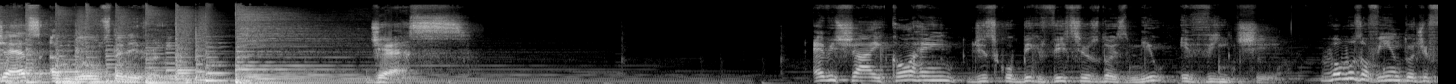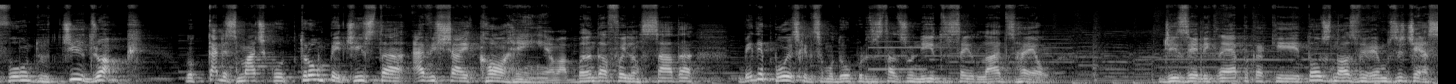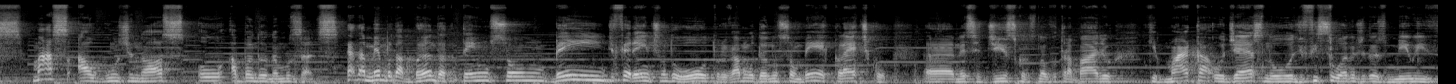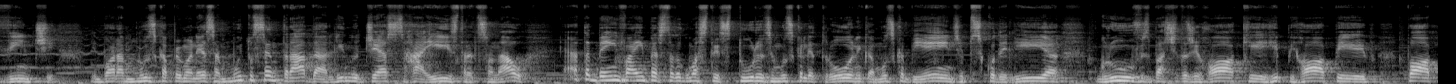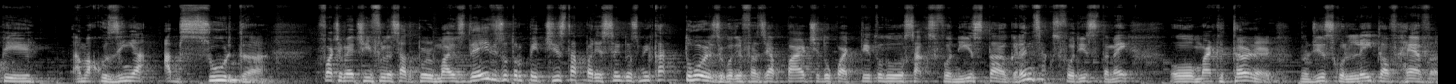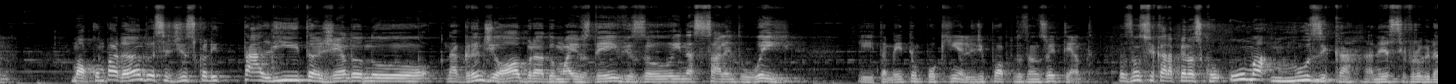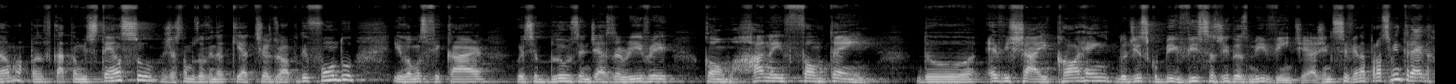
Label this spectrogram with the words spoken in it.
Jazz and Blues Delivery. Jazz. Avishai Cohen, disco Big Vicious 2020. Vamos ouvindo de fundo Teardrop, do carismático trompetista Avishai Cohen. É uma banda foi lançada bem depois que ele se mudou para os Estados Unidos, saiu lá de Israel. Diz ele que na época que todos nós vivemos de jazz, mas alguns de nós o abandonamos antes. Cada membro da banda tem um som bem diferente um do outro e vai mudando um som bem eclético uh, nesse disco, nesse novo trabalho que marca o jazz no difícil ano de 2020. Embora a música permaneça muito centrada ali no jazz raiz tradicional, ela também vai emprestando algumas texturas de música eletrônica, música ambiente, psicodelia, grooves, batidas de rock, hip hop, pop. É uma cozinha absurda. Fortemente influenciado por Miles Davis, o trompetista apareceu em 2014, quando ele fazia parte do quarteto do saxofonista, grande saxofonista também, o Mark Turner, no disco Late of Heaven. Mal comparando, esse disco ele tá ali tangendo no, na grande obra do Miles Davis, o In a Silent Way, e também tem um pouquinho ali de pop dos anos 80. Nós vamos ficar apenas com uma música nesse programa, para não ficar tão extenso. Já estamos ouvindo aqui a Teardrop de fundo e vamos ficar com esse Blues and Jazz Delivery com Honey Fontaine do Evishai Cohen do disco Big Vistas de 2020. A gente se vê na próxima entrega.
